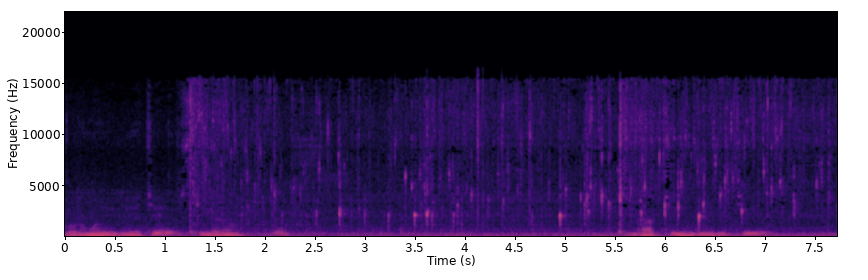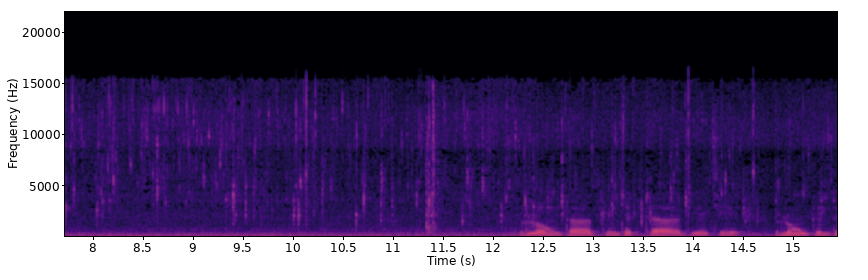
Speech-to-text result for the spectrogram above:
গরম হয়ে গিয়েছে দারচিনি দিয়ে দিচ্ছি। লংটা চারটা দিয়েছি। লং কিন্তু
